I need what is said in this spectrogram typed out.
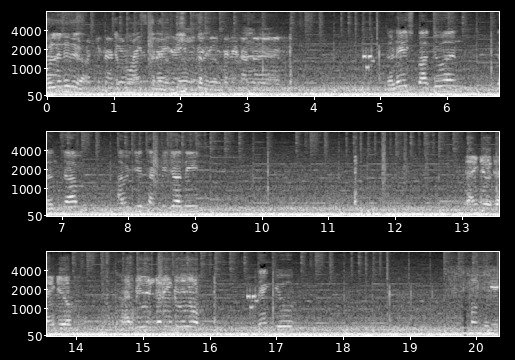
बोलने नहीं देगा। जब ये करेगा बीप करेगा। इंटरनेट आता Ganesh Bhagyavan Ghanshyam Abhijit happy journey thank you thank you happy wintering to you thank you okay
